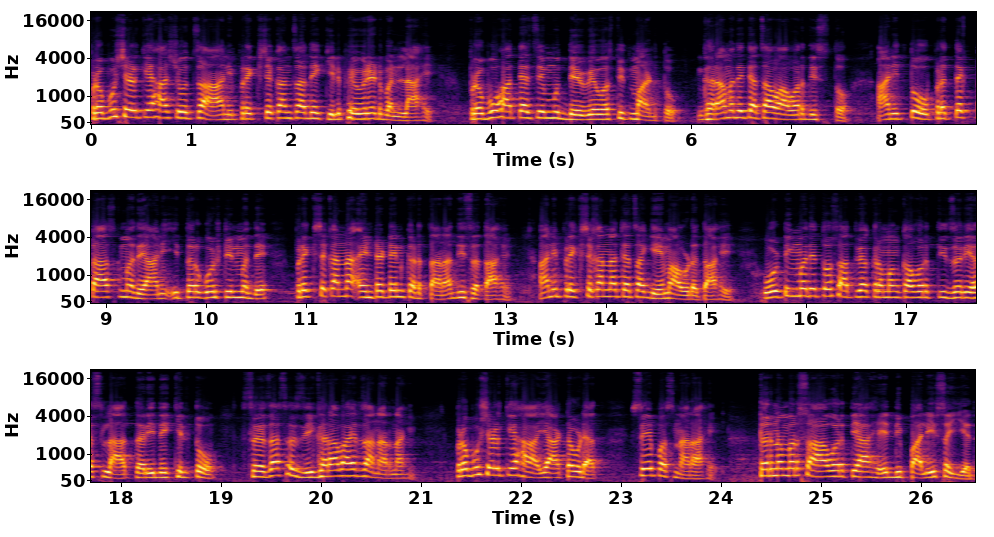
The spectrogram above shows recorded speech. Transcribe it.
प्रभू शेळके हा शोचा आणि प्रेक्षकांचा देखील फेवरेट बनला आहे. प्रभू हा त्याचे मुद्दे व्यवस्थित मांडतो. घरामध्ये त्याचा वावर दिसतो आणि तो प्रत्येक टास्कमध्ये आणि इतर गोष्टींमध्ये प्रेक्षकांना एंटरटेन करताना दिसत आहे आणि प्रेक्षकांना त्याचा गेम आवडत आहे. वोटिंगमध्ये तो सातव्या क्रमांकावरती जरी असला तरी देखील तो सहजासहजी घराबाहेर जाणार नाही. प्रभू शेळके हा या आठवड्यात सेफ असणार आहे. तर नंबर सहावरती आहे दीपाली सय्यद.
